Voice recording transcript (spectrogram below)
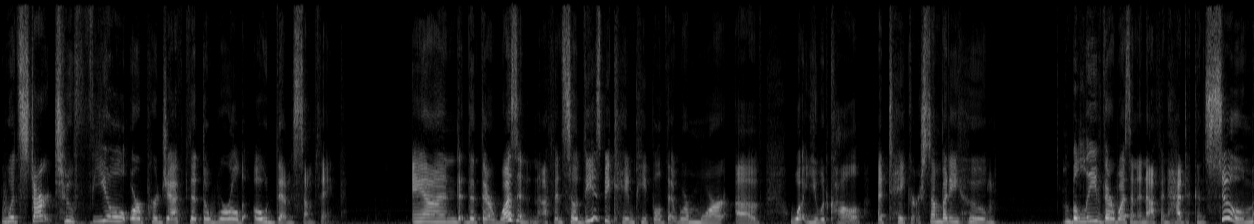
would start to feel or project that the world owed them something and that there wasn't enough. And so these became people that were more of what you would call a taker, somebody who believed there wasn't enough and had to consume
